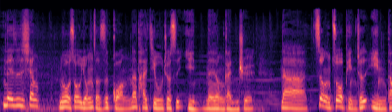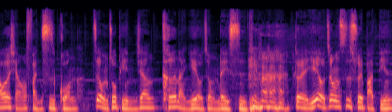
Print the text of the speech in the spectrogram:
类似像，如果说勇者是光，那他几乎就是影那种感觉。那这种作品就是引刀想要反噬光，这种作品像柯南也有这种类似的，对，也有这种是所以把敌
